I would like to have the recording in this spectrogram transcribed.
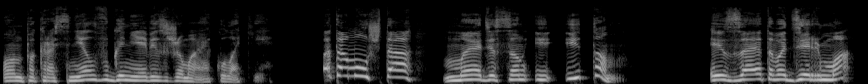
Он покраснел в гневе, сжимая кулаки. Потому что Мэдисон и Итан из-за этого дерьма?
